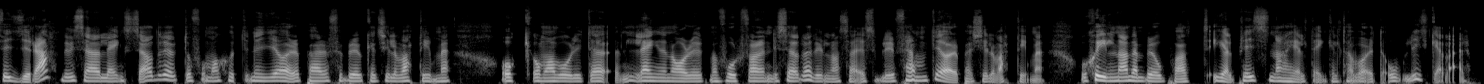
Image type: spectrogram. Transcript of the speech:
4, det vill säga längst söderut, då får man 79 öre per förbrukad kilowattimme. Och om man bor lite längre norrut men fortfarande i södra delen av Sverige så blir det 50 öre per kilowattimme. Och skillnaden beror på att elpriserna helt enkelt har varit olika där.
